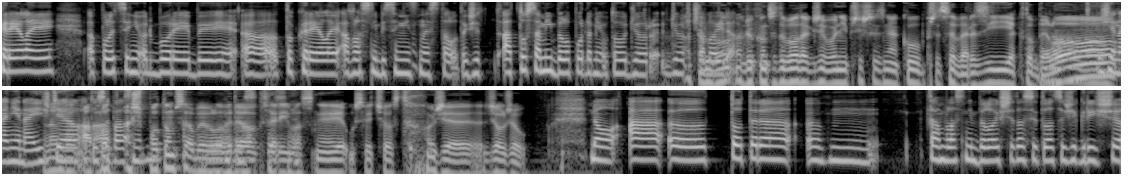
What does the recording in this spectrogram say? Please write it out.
kryli, a policejní odbory by uh, to kryli a vlastně by se nic nestalo. Takže a to samé bylo podle mě u toho George, George a Lloyda. Bylo, a dokonce to bylo tak, že oni přišli s nějakou přece verzí, jak to bylo. No, že na ně najížděl no, no, a, a to se vlastně... Až potom se objevilo no, video, který vlastně je usvědčil z toho, že žil No a uh, to teda um, tam vlastně bylo ještě ta situace, že když eh,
